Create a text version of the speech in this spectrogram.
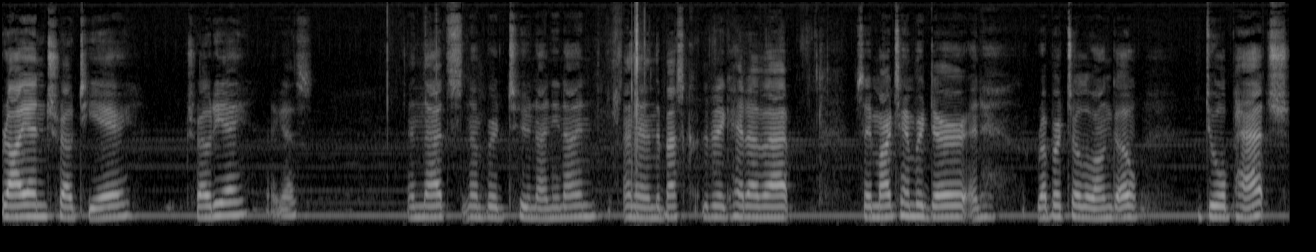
Bryan Trottier, Trottier, I guess, and that's number 299. And then the best, the big hit of that, say Martin Brodeur and Roberto Luongo dual patch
